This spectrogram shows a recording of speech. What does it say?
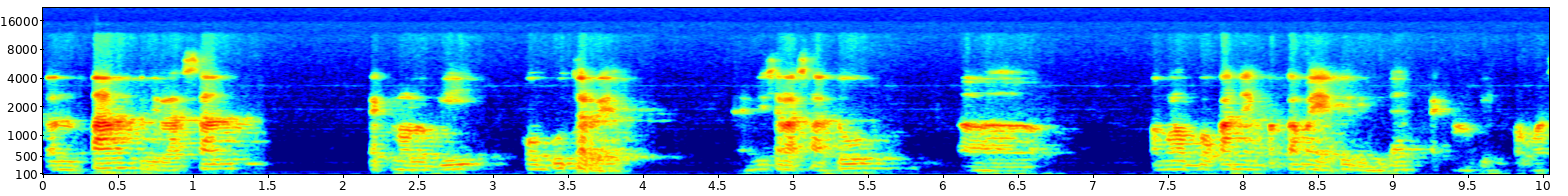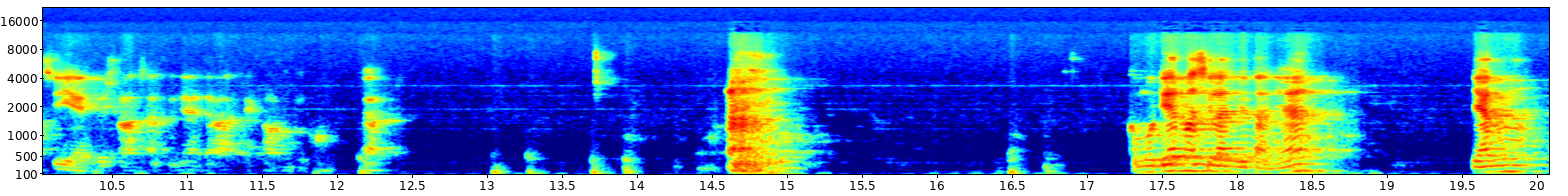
tentang penjelasan teknologi komputer ya. Nah, ini salah satu uh, pengelompokan yang pertama yaitu di bidang teknologi informasi yaitu salah satunya adalah teknologi komputer. Kemudian masih lanjutannya yang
